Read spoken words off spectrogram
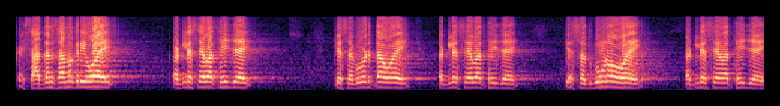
કઈ સાધન સામગ્રી હોય એટલે સેવા થઈ જાય. કે સગવડતા હોય એટલે સેવા થઈ જાય. કે સદગુણો હોય એટલે સેવા થઈ જાય.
